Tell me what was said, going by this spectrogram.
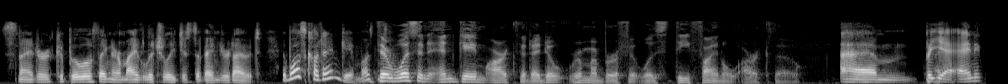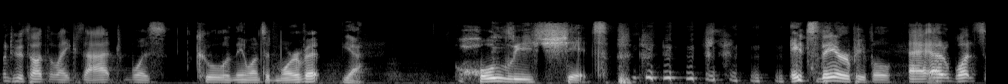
Snyder Capullo thing or am I literally just Avengered out? It was called Endgame, wasn't there was an Endgame arc that I don't remember if it was the final arc though. Um, but yeah, anyone who thought that like that was cool and they wanted more of it, Yeah, holy shit! it's there, people. Uh, uh, what's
